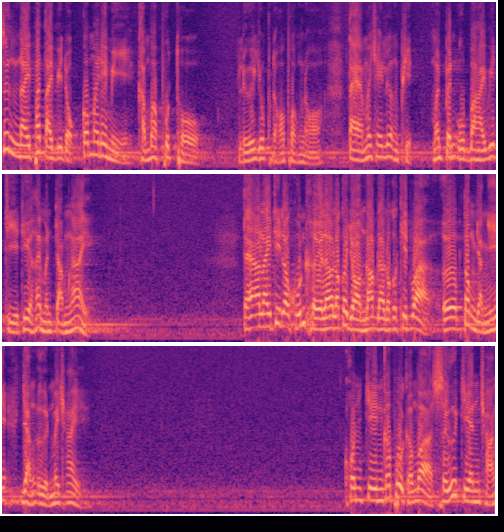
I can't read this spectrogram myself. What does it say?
ซึ่งในพระไตรปิฎกก็ไม่ได้มีคำว่าพุทโธ หรือยุบหนอพองหนอ แต่ไม่ใช่เรื่องผิด มันเป็นอุบายวิธีที่ให้มันจำง่าย แต่อะไรที่เราคุ้นเคยแล้วเราก็ยอมรับแล้วเราก็คิดว่า เออต้องอย่างนี้อย่างอื่นไม่ใช่ คนจีนเขาพูดคำว่า ซื้อเจียนฉัง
